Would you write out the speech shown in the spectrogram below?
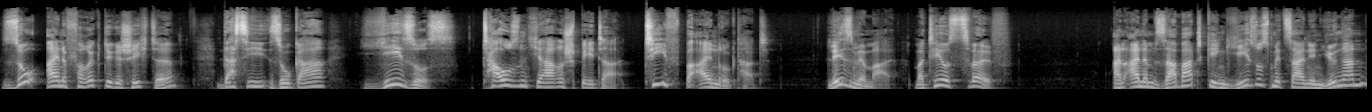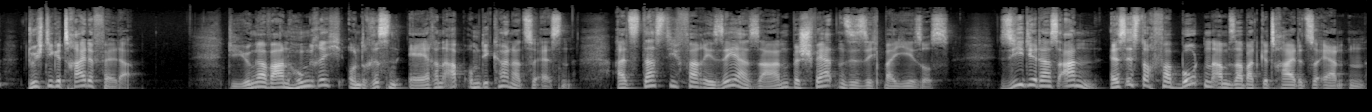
so eine verrückte Geschichte, dass sie sogar Jesus tausend Jahre später tief beeindruckt hat. Lesen wir mal Matthäus 12. An einem Sabbat ging Jesus mit seinen Jüngern durch die Getreidefelder. Die Jünger waren hungrig und rissen Ähren ab, um die Körner zu essen. Als das die Pharisäer sahen, beschwerten sie sich bei Jesus. Sieh dir das an, es ist doch verboten, am Sabbat Getreide zu ernten.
